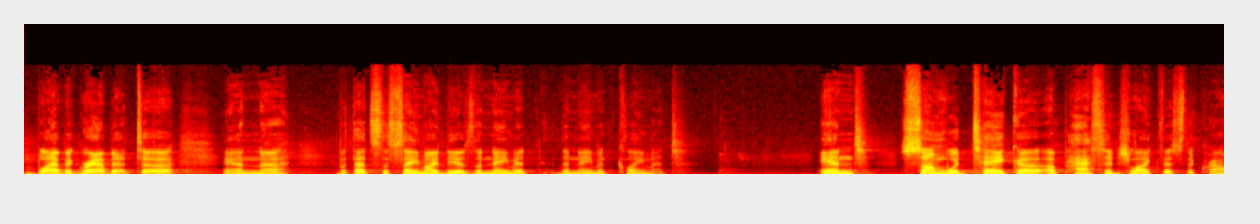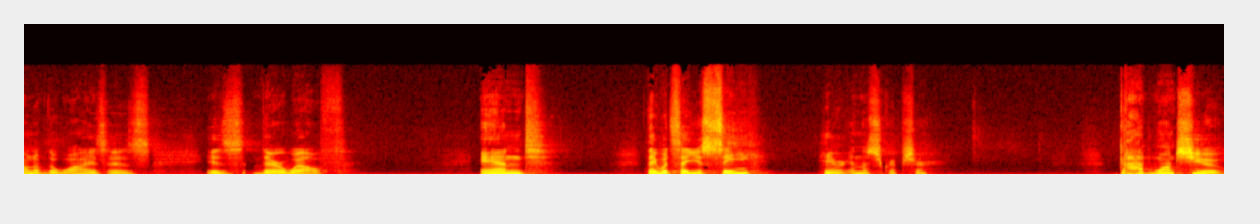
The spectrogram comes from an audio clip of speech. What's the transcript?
blab it, grab it. Uh, and, uh, but that's the same idea as the name it, the name it, claim it. And some would take a, a passage like this the crown of the wise is, is their wealth. And they would say, You see, here in the scripture, God wants you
